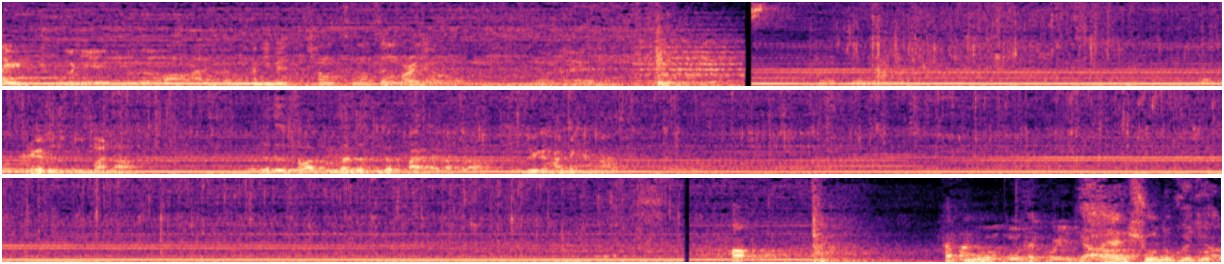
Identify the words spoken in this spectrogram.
它有助力，不是哇那个。它里面像像整管一样的。这个都是最满了。这个都是吧，最满都这个快来了，是吧？这个还没看满。好，还蛮多，还可以跳。哎，修都可以跳。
